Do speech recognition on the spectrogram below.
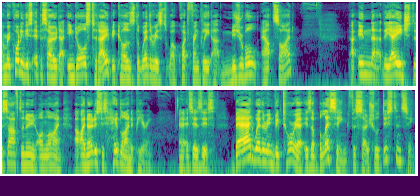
I'm recording this episode uh, indoors today because the weather is, well, quite frankly, uh, miserable outside. Uh, in uh, the Age this afternoon online, uh, I noticed this headline appearing, and it says this Bad weather in Victoria is a blessing for social distancing.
